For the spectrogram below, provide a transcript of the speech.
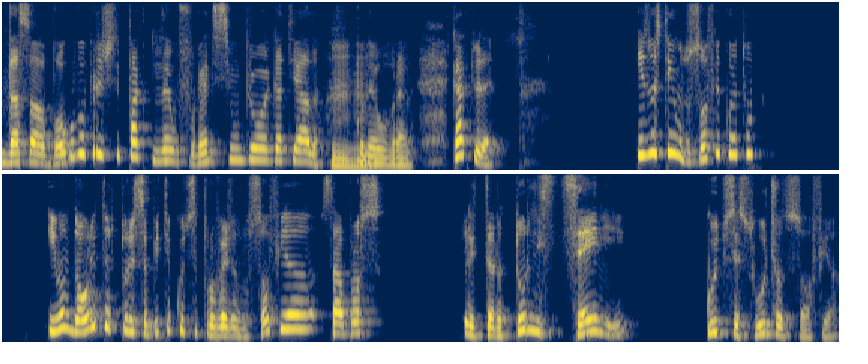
Да, слава Богу, въпреки че пак него Флоренци си му било гати Ада mm-hmm. по него време. Както и да е. И стигнем до София, което има много литератури събития, които се провеждат в София. Става въпрос литературни сцени, които се случват в София.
